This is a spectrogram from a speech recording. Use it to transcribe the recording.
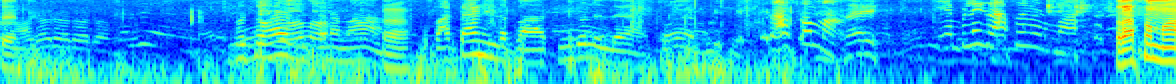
சரிண்ணே. பட்டாணி இல்லைப்பா சுண்டல் இல்லை. சோயா ரசமா? என் பிள்ளைக்கு ரசம் வேணுமா? ரசமா?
